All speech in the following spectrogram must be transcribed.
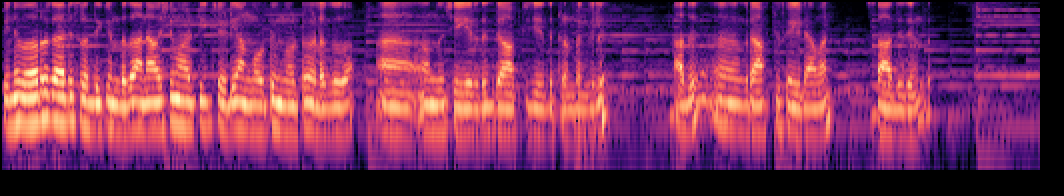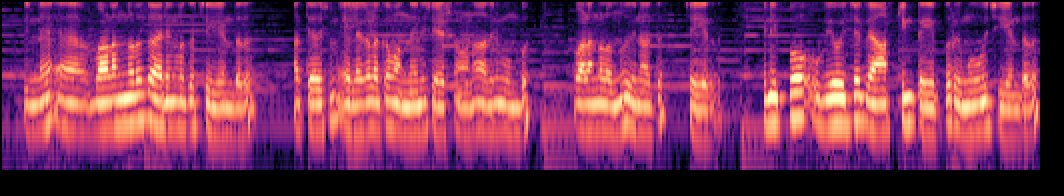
പിന്നെ വേറൊരു കാര്യം ശ്രദ്ധിക്കേണ്ടത് അനാവശ്യമായിട്ട് ഈ ചെടി അങ്ങോട്ടും ഇങ്ങോട്ടും ഇളകുക ഒന്നും ചെയ്യരുത്. ഗ്രാഫ്റ്റ് ചെയ്തിട്ടുണ്ടെങ്കിൽ അത് ഗ്രാഫ്റ്റ് ഫെയിലാവാൻ സാധ്യതയുണ്ട്. പിന്നെ വളങ്ങളും കാര്യങ്ങളൊക്കെ ചെയ്യേണ്ടത് അത്യാവശ്യം ഇലകളൊക്കെ വന്നതിന് ശേഷമാണ് അതിനു മുമ്പ് വളങ്ങളൊന്നും ഇതിനകത്ത് ചെയ്യരുത്. പിന്നെ ഇപ്പോൾ ഉപയോഗിച്ച ഗ്രാഫ്റ്റിംഗ് ടേപ്പ് റിമൂവ് ചെയ്യേണ്ടത്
